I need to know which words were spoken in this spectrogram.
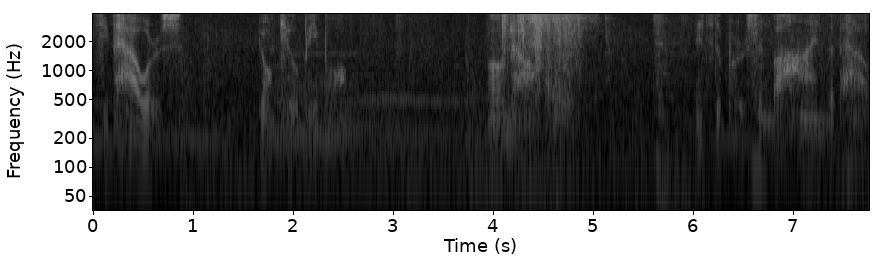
See, powers don't kill people. Oh no. It's the person behind the powers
